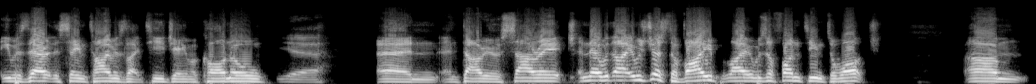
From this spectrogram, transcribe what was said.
he was there at the same time as like T.J. McConnell Yeah, and and Dario Saric, and there was like, it was just a vibe. Like it was a fun team to watch. Um,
